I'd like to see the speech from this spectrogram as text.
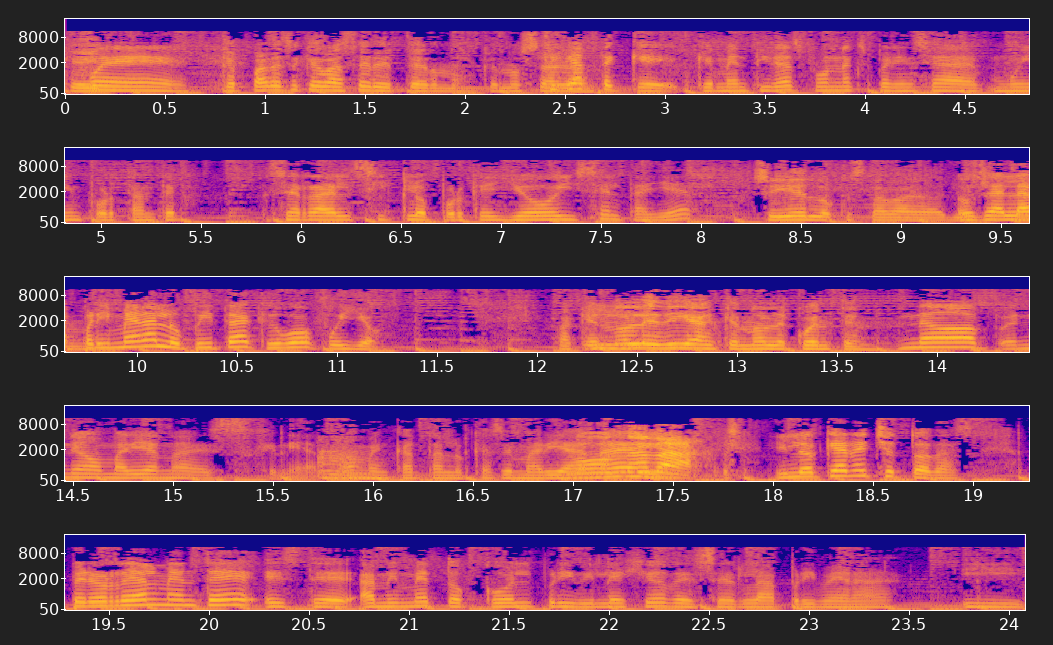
Que- fue... que parece que va a ser eterno, que no se. Fíjate que, que Mentiras fue una experiencia muy importante cerrar el ciclo porque yo hice el taller. Sí, es lo que estaba yo O sea, la primera Lupita que hubo fui yo. Para que y- no le digan, que no le cuenten. No, no, Mariana es genial, ¿no? Ah. Me encanta lo que hace Mariana. No, y- nada. Y, lo que han hecho todas. Pero realmente, este, a mí me tocó el privilegio de ser la primera y,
